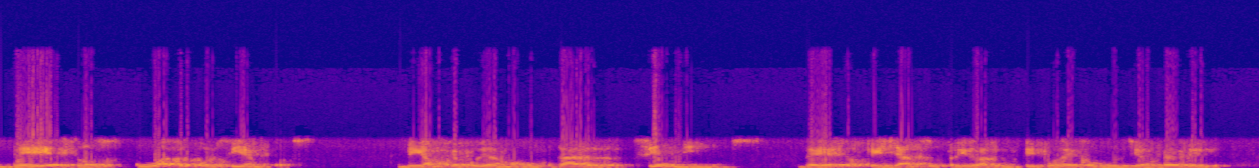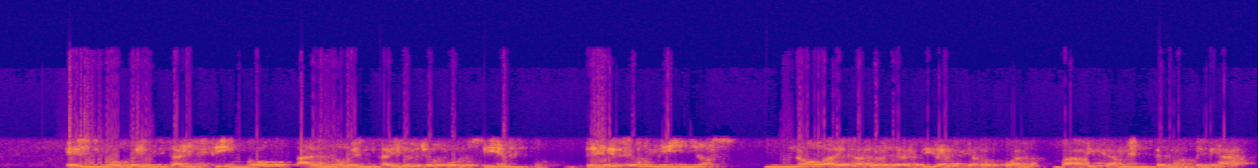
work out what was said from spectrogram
de esos 4%, digamos que pudiéramos juntar 100 niños, de esos que ya han sufrido algún tipo de convulsión febril, el 95 al 98% de esos niños no va a desarrollar epilepsia, lo cual básicamente nos deja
